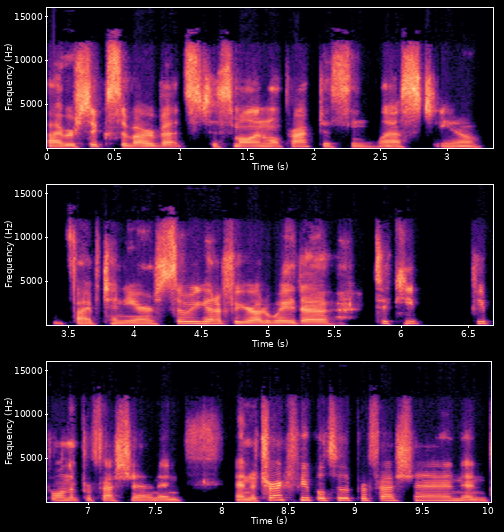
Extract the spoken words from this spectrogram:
five or six of our vets to small animal practice in the last you know five ten years. So we got to figure out a way to to keep people in the profession and and attract people to the profession and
